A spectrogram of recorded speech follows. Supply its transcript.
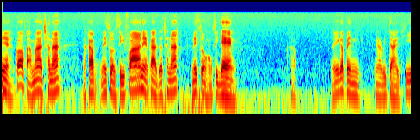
เนี่ยก็สามารถชนะนะครับในส่วนสีฟ้าเนี่ยก็อาจจะชนะในส่วนของสีแดงครับอันนี้ก็เป็นงานวิจัยที่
